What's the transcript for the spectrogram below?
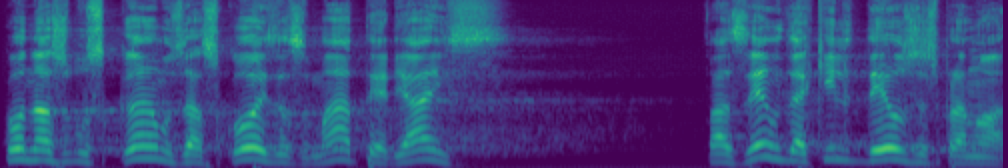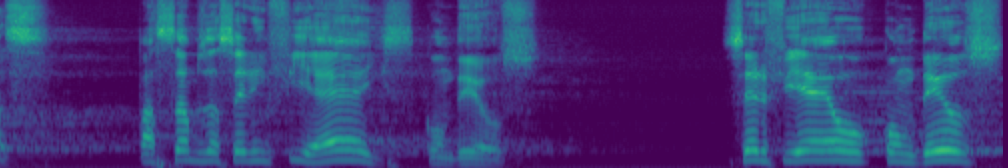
Quando nós buscamos as coisas materiais, fazemos daquilo deuses para nós. Passamos a ser infiéis com Deus. Ser fiel com Deus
